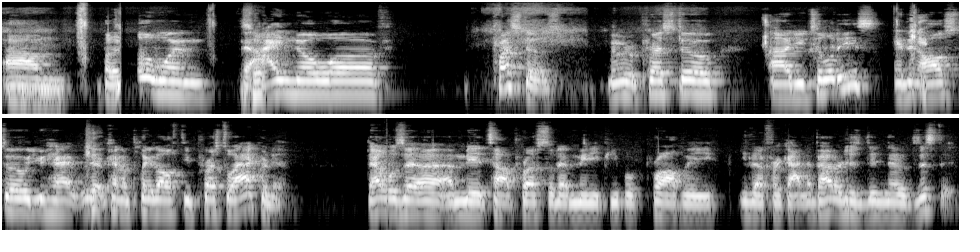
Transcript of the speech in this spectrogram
Um, but another one that So- I know of, Presto's. Remember Presto uh, utilities, and then also you had that kind of played off the Presto acronym. That was a, a mid top Presto that many people probably either forgotten about or just didn't know existed.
